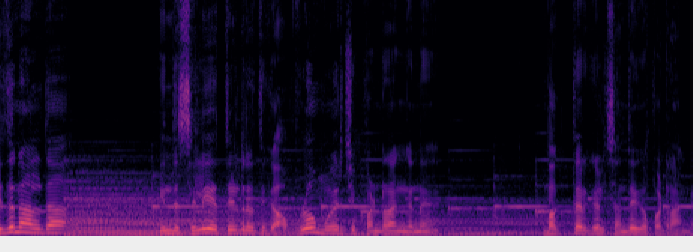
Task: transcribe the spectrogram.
இதனால்தான் இந்த சிலையை திருடுறதுக்கு அவ்வளோ முயற்சி பண்ணுறாங்கன்னு பக்தர்கள் சந்தேகப்படுறாங்க.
